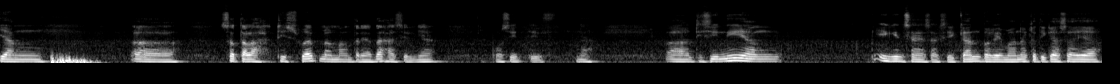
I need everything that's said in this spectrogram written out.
yang uh, setelah di swab memang ternyata hasilnya positif. Nah uh, di sini yang ingin saya saksikan bagaimana ketika saya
